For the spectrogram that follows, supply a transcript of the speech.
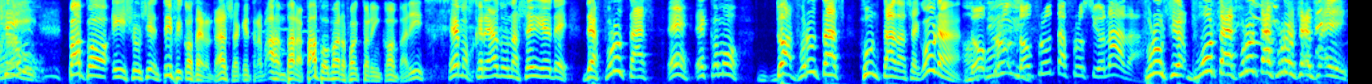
Sí, Papo y sus científicos de la NASA que trabajan para Papo Manufacturing Company hemos creado una serie de, de frutas. ¿eh? Es como dos frutas juntadas en una. Dos, fru- dos frutas fusionadas. Frusio- fruta, fruta, fruta. eh,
